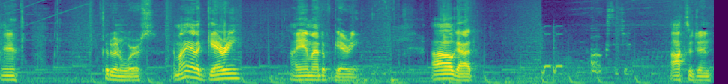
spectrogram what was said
Eh. Could have been worse. Am I out of Gary? I am out of Gary. Oh, God. Oxygen. Oxygen.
